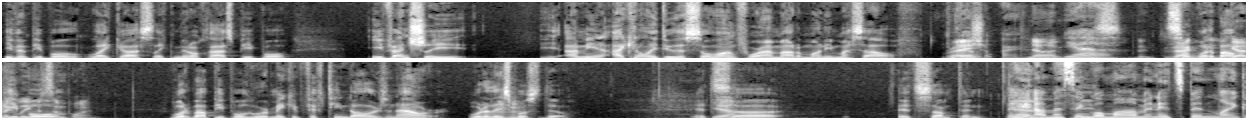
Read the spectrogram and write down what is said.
even people like us like middle class people eventually i mean i can only do this so long before i'm out of money myself right Sure. No. Yeah. Exactly. So what about people- at some point? What about people who are making fifteen dollars an hour? What are they supposed to do? It's Mm-hmm. Yeah. uh, it's something. Hey, And I'm a the- single mom, and it's been like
